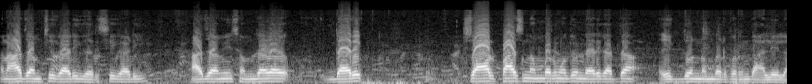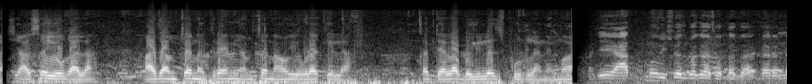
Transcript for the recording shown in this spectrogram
पण आज आमची गाडी घरची गाडी आज आम्ही समजा डायरेक्ट चार पाच नंबरमधून डायरेक्ट आता एक दोन नंबरपर्यंत आलेला. असा योग आला. आज आमच्या नकऱ्याने आमचं नाव एवढा केला का त्याला बैलच पुरला नाही. मग म्हणजे आत्मविश्वास बघा स्वतःचा. कारण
